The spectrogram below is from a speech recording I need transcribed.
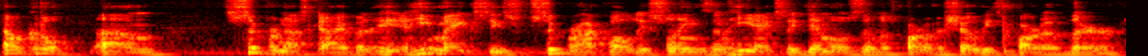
Oh, cool. Um, super nice guy, but he, he makes these super high quality slings and he actually demos them as part of a show he's part of there.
